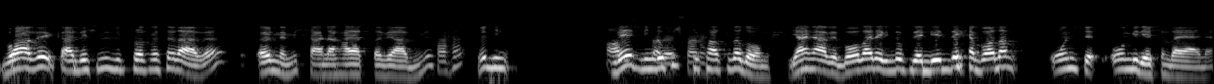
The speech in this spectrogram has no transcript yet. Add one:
Bu abi kardeşimiz bir profesör abi. Ölmemiş. Hala hayatta bir abimiz. Aha. Ve, bin, Abi ve süper, efsane. 1946'da doğmuş. Yani abi bu olay da 1957'de bu adam 13, 11 yaşında yani.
